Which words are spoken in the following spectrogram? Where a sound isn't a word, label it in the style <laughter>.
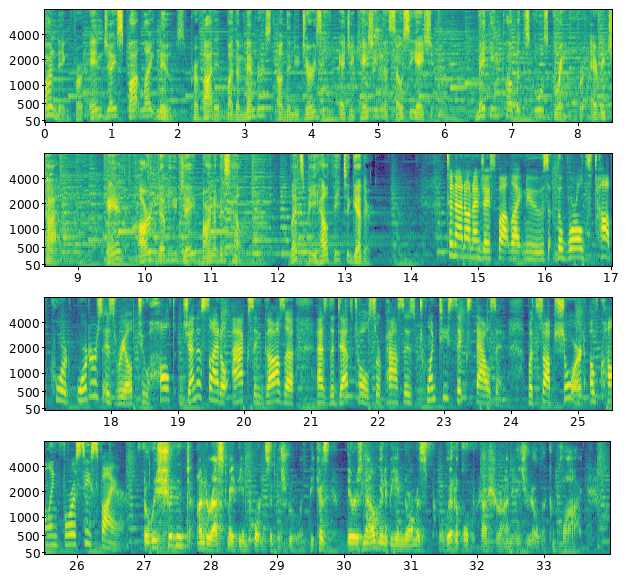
Funding for NJ Spotlight News provided by the members of the New Jersey Education Association, making public schools great for every child, and RWJ Barnabas Health. Let's be healthy together. Tonight on NJ Spotlight News, the world's top court orders Israel to halt genocidal acts in Gaza as the death toll surpasses 26,000, but stops short of calling for a ceasefire. But we shouldn't underestimate the importance of this ruling because there is now going to be enormous political pressure on Israel to comply.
